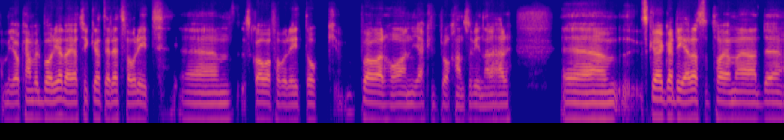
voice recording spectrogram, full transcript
ja, men jag kan väl börja där. Jag tycker att det är rätt favorit. Eh, ska vara favorit och bör ha en jäkligt bra chans att vinna det här. Eh, ska jag gardera så tar jag med. Eh,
